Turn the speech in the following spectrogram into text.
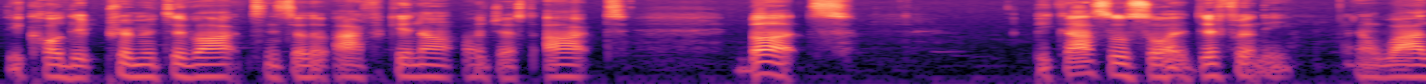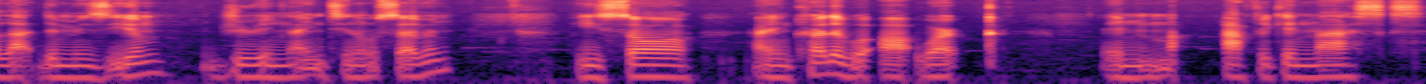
They called it primitive art instead of African art or just art. But Picasso saw it differently. And while at the museum during 1907, he saw an incredible artwork in African masks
